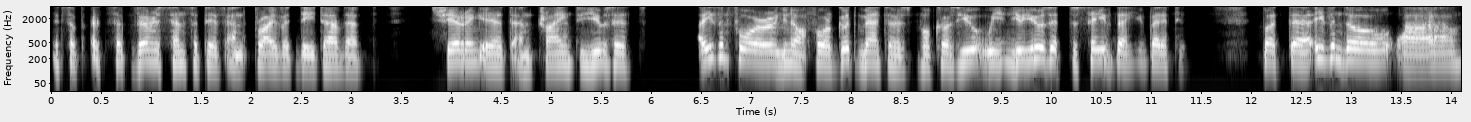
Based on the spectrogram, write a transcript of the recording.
it's a it's a very sensitive and private data that sharing it and trying to use it even for you know for good matters because you we you use it to save the humanity. But uh, even though uh,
